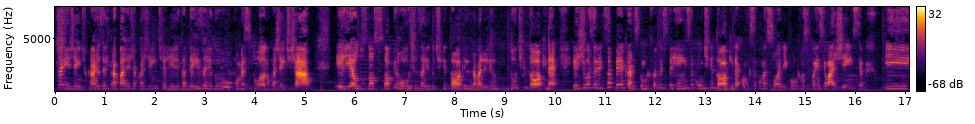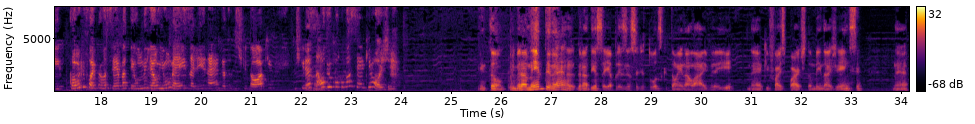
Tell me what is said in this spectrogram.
Isso aí, gente. O Carlos, ele trabalha já com a gente ali, ele tá desde ali do começo do ano com a gente já. Ele é um dos nossos top hosts ali do TikTok, ele trabalha ali do TikTok, né? E a gente gostaria de saber, Carlos, como que foi a tua experiência com o TikTok, né? Como que você começou ali, como que você conheceu a agência e como que foi para você bater um milhão em um mês ali, né? Dentro do TikTok. A gente queria uhum. ouvir um pouco você aqui hoje. Então, primeiramente, né, agradeço aí a presença de todos que estão aí na live aí, né, que faz parte também da agência, né.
